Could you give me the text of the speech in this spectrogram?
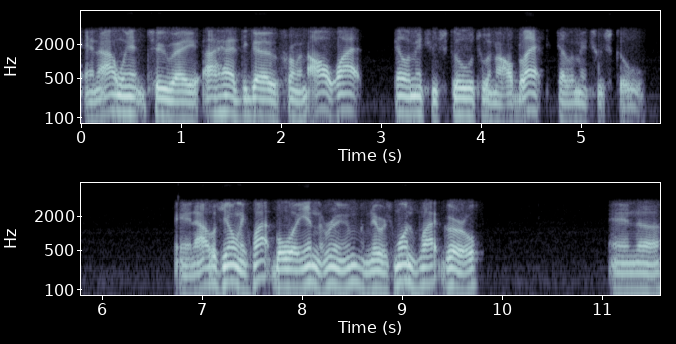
and I went to a. I had to go from an all-white elementary school to an all-black elementary school, and I was the only white boy in the room, and there was one white girl, and uh,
